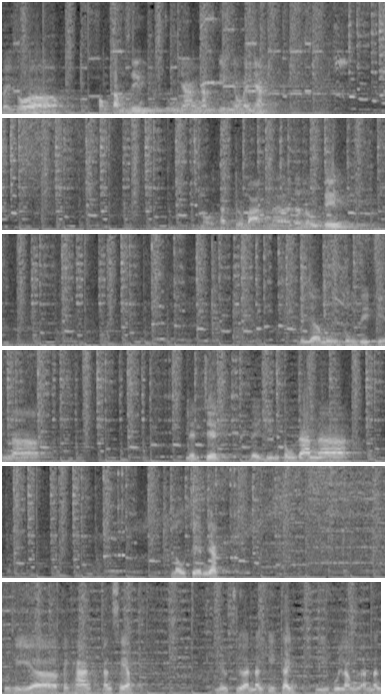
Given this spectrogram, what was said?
Đây có ờ, phòng tắm riêng chủ nhà ngăn kính trong đây nha. Nội thất cơ bản ờ, rất là ok. Bây giờ mình cùng di chuyển ờ, lên trên để nhìn không gian à, lầu trên nhé quý vị à, khách hàng đang xem nếu chưa ấn đăng ký kênh thì vui lòng ấn đăng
